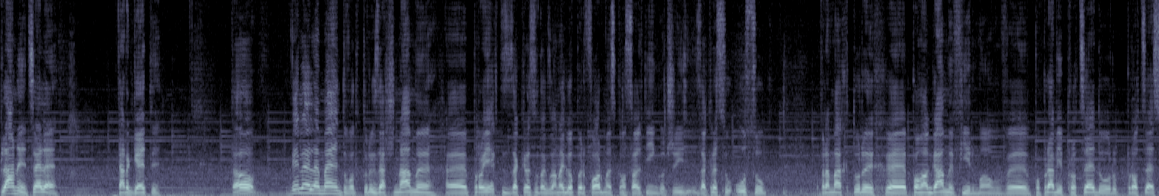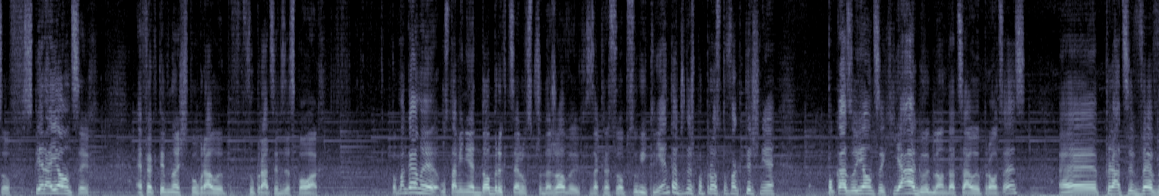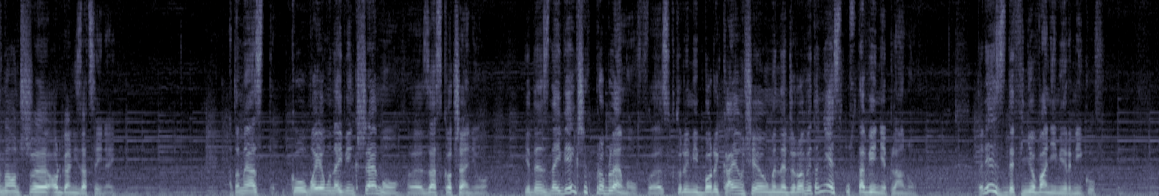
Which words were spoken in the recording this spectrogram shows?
Plany, cele, targety. To wiele elementów, od których zaczynamy e, projekty z zakresu tak zwanego performance consultingu, czyli z zakresu usług, w ramach których e, pomagamy firmom w poprawie procedur, procesów wspierających efektywność współpracy, w zespołach. Pomagamy ustawienie dobrych celów sprzedażowych z zakresu obsługi klienta, czy też po prostu faktycznie pokazujących, jak wygląda cały proces e, pracy wewnątrz e, organizacyjnej. Natomiast ku mojemu największemu e, zaskoczeniu, jeden z największych problemów, z którymi borykają się menedżerowie, to nie jest ustawienie planu. To nie jest zdefiniowanie mierników.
